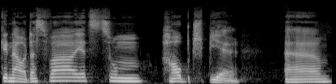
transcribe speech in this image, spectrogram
genau, das war jetzt zum Hauptspiel. Ähm,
